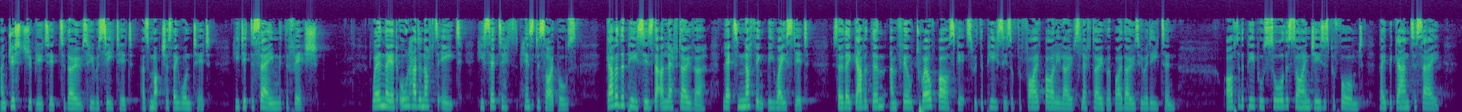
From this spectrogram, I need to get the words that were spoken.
and distributed to those who were seated as much as they wanted. He did the same with the fish. When they had all had enough to eat, he said to his disciples, Gather the pieces that are left over, let nothing be wasted. So they gathered them and filled twelve baskets with the pieces of the five barley loaves left over by those who had eaten. After the people saw the sign Jesus performed, they began to say,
